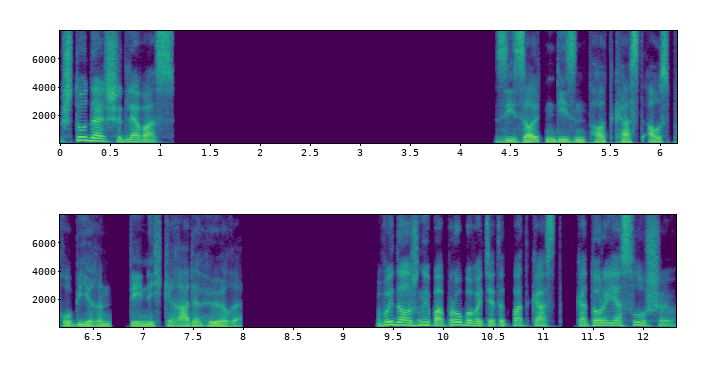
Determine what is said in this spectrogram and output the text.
Что дальше для вас? Sie sollten diesen Podcast ausprobieren, den ich gerade höre. Вы должны попробовать этот подкаст, который я слушаю.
